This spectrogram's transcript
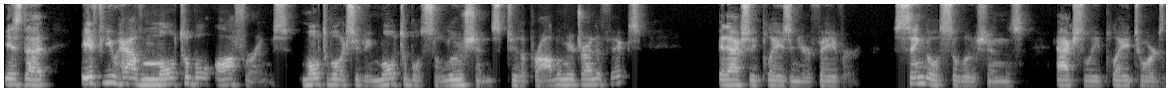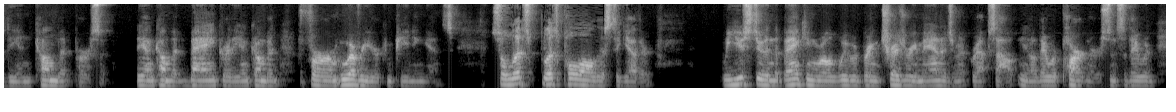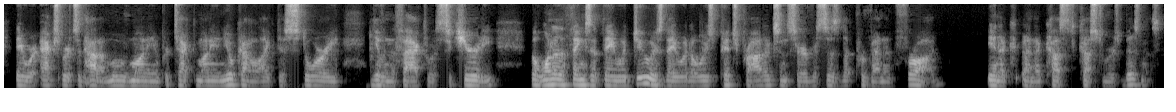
is that if you have multiple offerings, multiple, excuse me, multiple solutions to the problem you're trying to fix, it actually plays in your favor. Single solutions actually play towards the incumbent person, the incumbent bank or the incumbent firm, whoever you're competing against. So let's let's pull all this together we used to in the banking world we would bring treasury management reps out. You know they were partners and so they would they were experts at how to move money and protect money and you'll kind of like this story given the fact with security. But one of the things that they would do is they would always pitch products and services that prevented fraud in a, in a customer's business.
